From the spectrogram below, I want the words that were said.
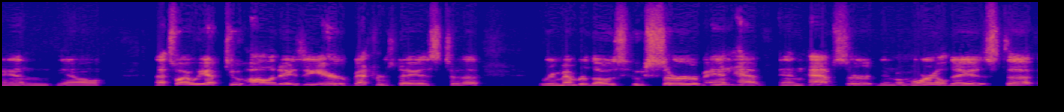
and you know that's why we have two holidays a year. Veterans Day is to remember those who serve and have and have served, and Memorial Day is to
